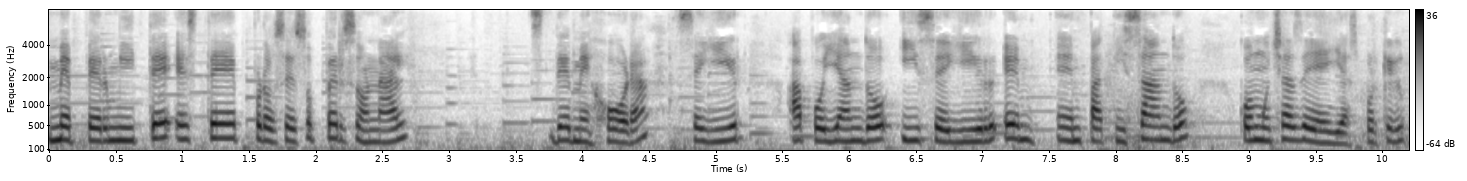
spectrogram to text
me permite este proceso personal de mejora, seguir apoyando y seguir em, empatizando con muchas de ellas, porque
